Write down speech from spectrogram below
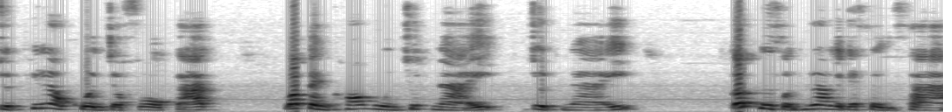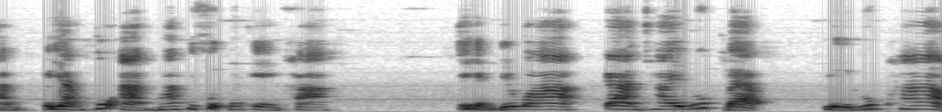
จุดที่เราควรจะโฟกัส ว่าเป็นข้อมูลชุดไหน จุดไหน ก็คือส่วนที่เราอยากจะสื่อสารไปยังผู้อ่านมากที่สุดนั่นเองค่ะ จะเห็นได้ว่าการใช้รูปแบบหรือรูปภาพ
